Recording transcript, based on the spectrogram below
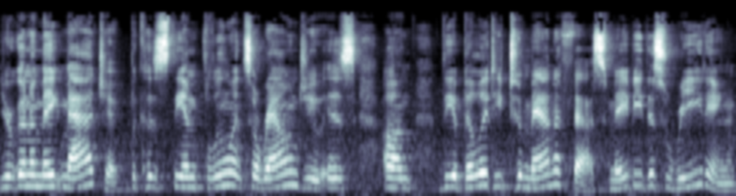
you're going to make magic because the influence around you is um, the ability to manifest. Maybe this reading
